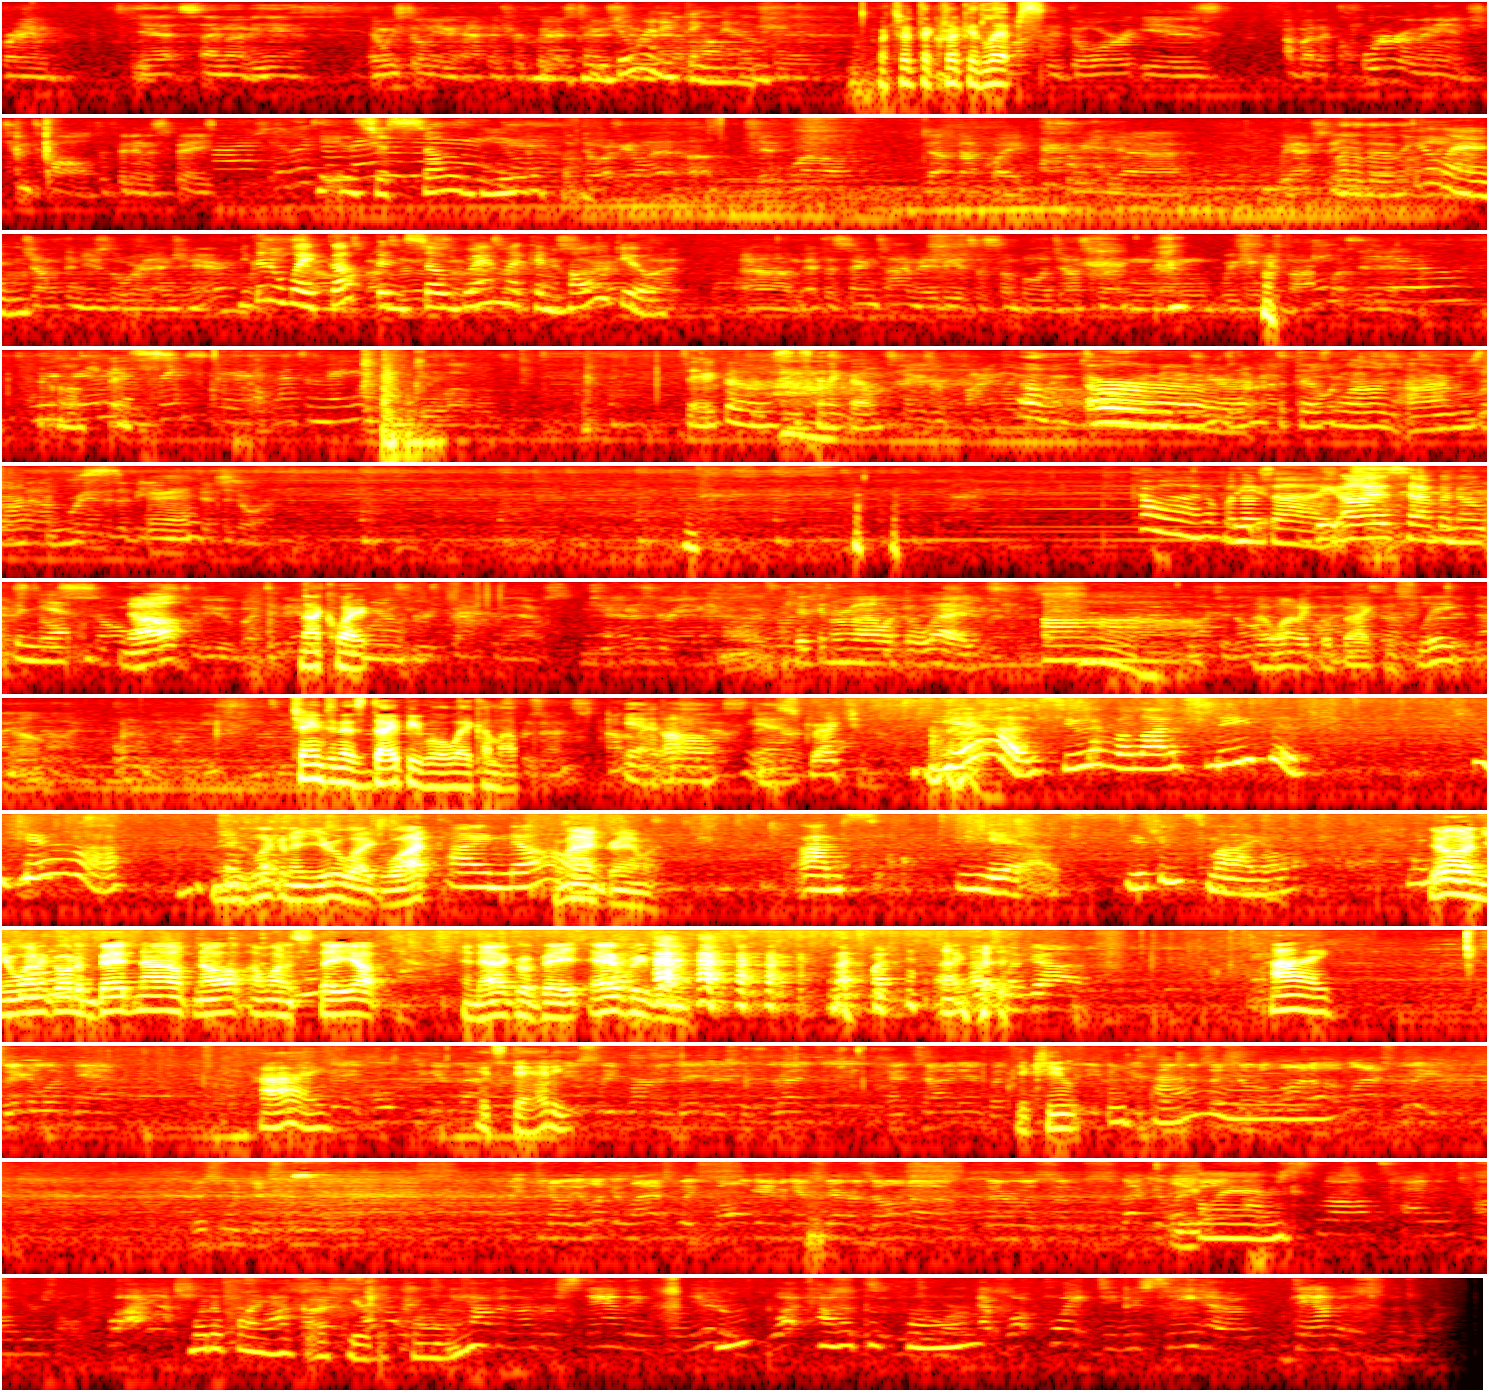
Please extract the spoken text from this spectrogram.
frame, Yeah, same over here. and we still need a half inch for clearance gonna too. do anything now. inch you need. What's with the crooked lips? The door is about a quarter of an inch too tall to fit in the space. He is just so beautiful. The door's going in, huh? It, well, no, not quite. We, uh, we actually, What a the- Dylan, Jonathan used the word engineer. You which gotta wake sounds up and expensive, so Grandma can hold you. But, um, at the same time, maybe it's a simple adjustment and, and we can get by There he goes. He's gonna go. Things Oh, oh er, moving forward. I mean, if you're gonna put those long it, just a arms up and before you enter the beam and fit the stretch. Come on, open The, those eyes. the eyes haven't opened yet. No, To do, but today Not quite. No. Bruce back to the house. Cameras are in. I kicking around with the legs. Oh. I want to go back to sleep now. Changing his diaper will wake him up. Yeah. Oh, yeah. He's stretching. Yes, you have a lot of sneezes. Yeah, He's looking at you like, what? I know. Come on, Grandma. Um, s- yes, you can smile. You Dylan, you want to go to bed now? No, I want to stay up and aggravate everyone. That's my, Okay. job. Hi. Hi. It's Daddy. You're cute. Glenn, what if I have got here the phone? Hmm? I got the phone.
